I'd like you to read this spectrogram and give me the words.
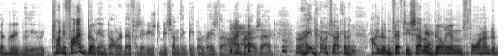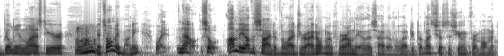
agree with you. $25 billion deficit used to be something people raised their eyebrows at. Right now we're talking 157 yeah. billion, 400 billion last year. Mm-hmm. It's only money. Now, so on the other side of the ledger, I don't know if we're on the other side of the ledger, but let's just assume for a moment.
